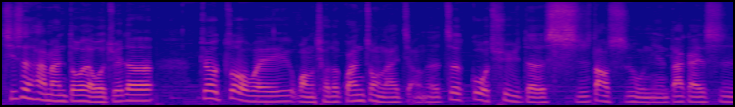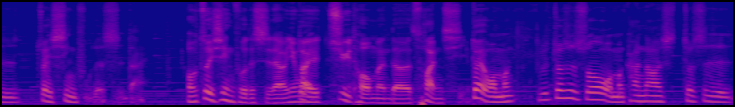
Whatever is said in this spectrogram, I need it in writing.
其实还蛮多的，我觉得。就作为网球的观众来讲呢，这过去的十到十五年大概是最幸福的时代。哦，最幸福的时代，因为巨头们的窜起。对我们，就是说我们看到就是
